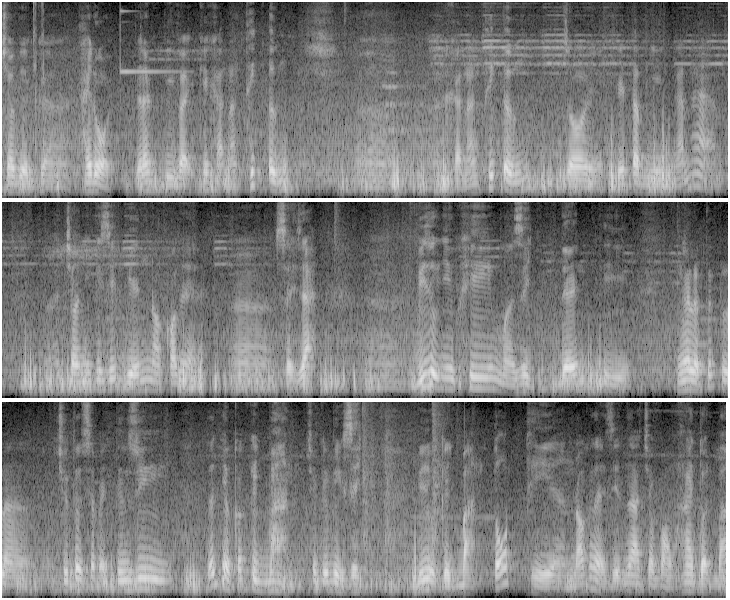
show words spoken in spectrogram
cho việc uh, thay đổi. Đấy là vì vậy cái khả năng thích ứng khả năng thích ứng rồi cái tầm nhìn ngắn hạn uh, cho những cái diễn biến nó có thể uh, xảy ra. Uh, ví dụ như khi mà dịch đến thì ngay lập tức là chúng tôi sẽ phải tư duy rất nhiều các kịch bản cho cái việc dịch. Ví dụ kịch bản tốt thì nó có thể diễn ra trong vòng 2 tuần 3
